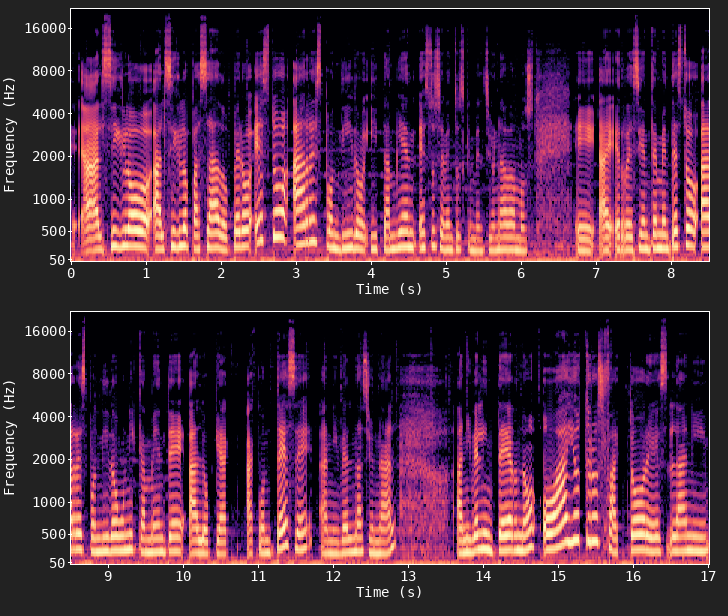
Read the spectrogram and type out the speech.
eh, al siglo, al siglo pasado, pero esto ha respondido y también estos eventos que mencionábamos eh, recientemente, esto ha respondido únicamente a lo que acontece a nivel nacional a nivel interno o hay otros factores, Lani,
